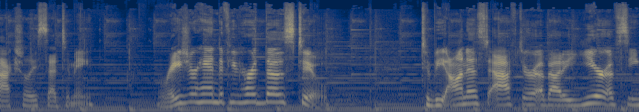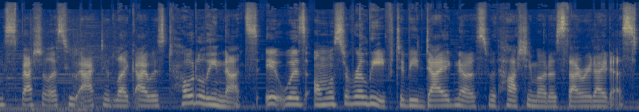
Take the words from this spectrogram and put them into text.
actually said to me. Raise your hand if you've heard those too. To be honest, after about a year of seeing specialists who acted like I was totally nuts, it was almost a relief to be diagnosed with Hashimoto's thyroiditis,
